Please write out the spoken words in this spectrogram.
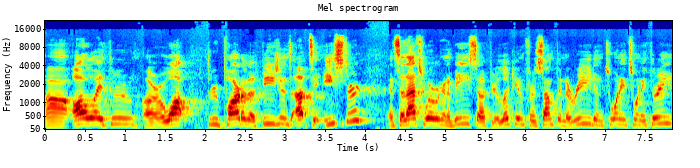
uh, all the way through, or walk through part of Ephesians up to Easter. And so, that's where we're going to be. So, if you're looking for something to read in 2023,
